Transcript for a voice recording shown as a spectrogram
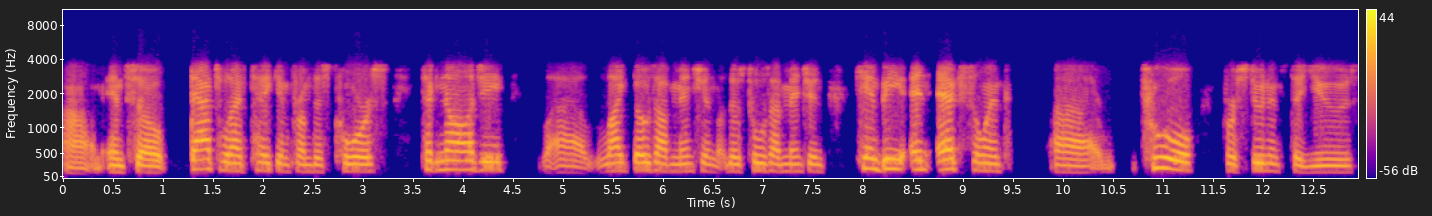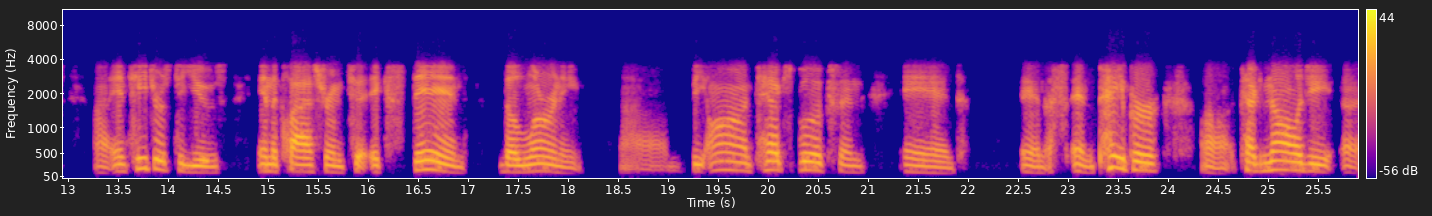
Um, and so that's what I've taken from this course. Technology, uh, like those I've mentioned, those tools I've mentioned, can be an excellent uh, tool for students to use uh, and teachers to use in the classroom to extend the learning um, beyond textbooks and and and and paper uh, technology, uh,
